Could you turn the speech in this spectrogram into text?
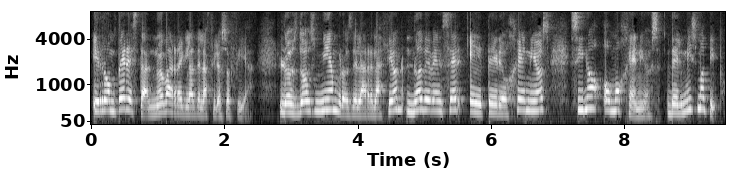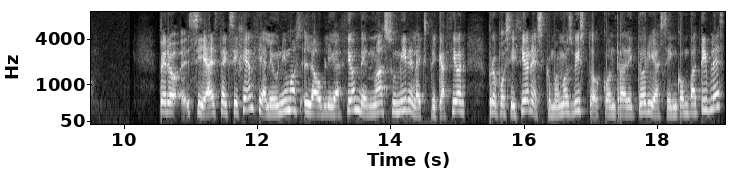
y romper esta nueva regla de la filosofía. Los dos miembros de la relación no deben ser heterogéneos, sino homogéneos, del mismo tipo. Pero eh, si a esta exigencia le unimos la obligación de no asumir en la explicación proposiciones, como hemos visto, contradictorias e incompatibles,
